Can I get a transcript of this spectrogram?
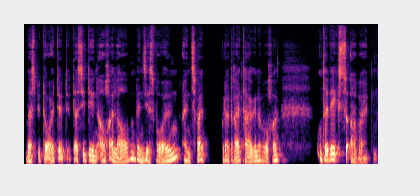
Und das bedeutet, dass sie denen auch erlauben, wenn sie es wollen, ein, zwei oder drei Tage in der Woche unterwegs zu arbeiten.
